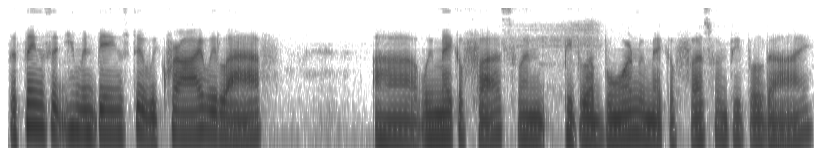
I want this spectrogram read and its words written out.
the things that human beings do. We cry, we laugh, uh, we make a fuss when people are born, we make a fuss when people die.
